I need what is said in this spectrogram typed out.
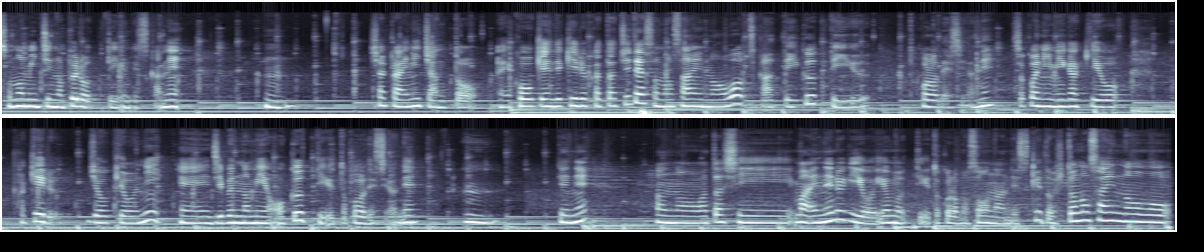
まあその道のプロっていうんですかね。うん、社会にちゃんと、えー貢献できる形でその才能を使っていくっていうところですよね。そこに磨きをかける状況に、えー自分の身を置くっていうところですよね。うん、でねあの私、まあ、エネルギーを読むっていうところもそうなんですけど人の才能を、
